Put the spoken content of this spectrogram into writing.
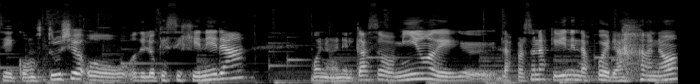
se construye o, de lo que se genera bueno, en el caso mío, de las personas que vienen de afuera, ¿no?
